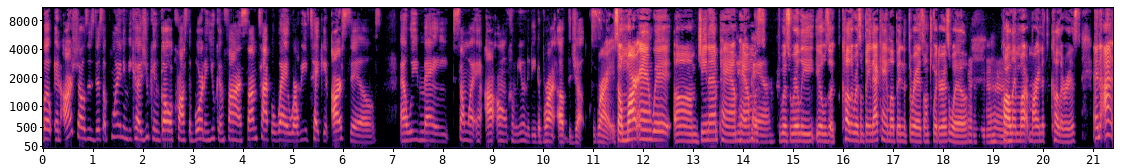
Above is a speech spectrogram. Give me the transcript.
but in our shows it's disappointing because you can go across the board and you can find some type of way where we've taken ourselves and we made someone in our own community the brunt of the jokes. Right. So Martin with um Gina and Pam. Gina Pam, Pam, was was really it was a colorism thing that came up in the threads on Twitter as well, mm-hmm. calling Martin a colorist. And I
